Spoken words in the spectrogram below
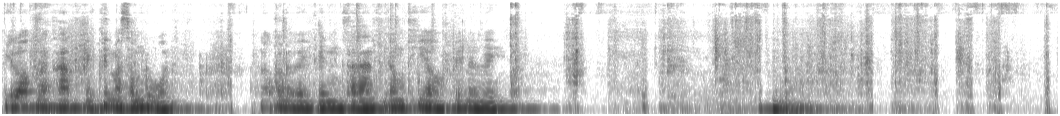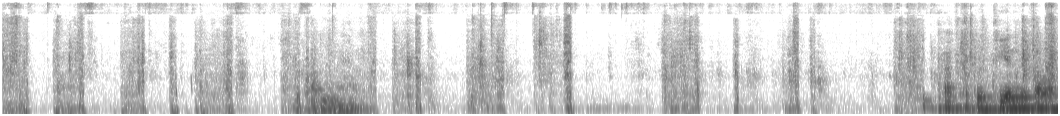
วีล็อกนะครับ เป็นขึ้นมาสำรวจ แล้วก็เลยเป็นสถานที่ท่องเที่ยวไปเลย ครับนี่นะครับ ครับจะจุดเทียนไว้ตลอด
